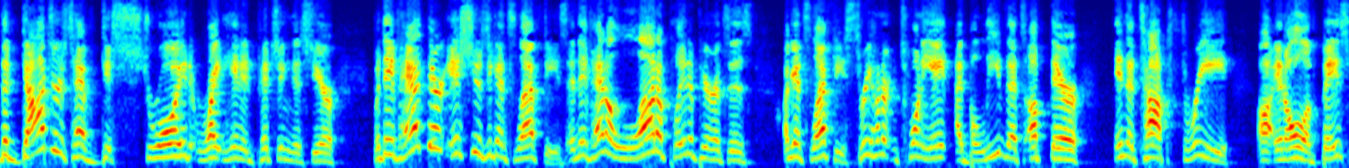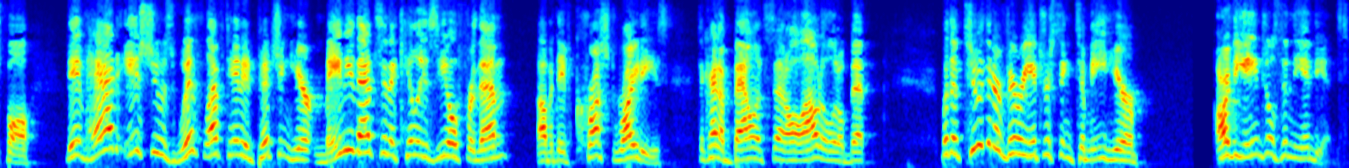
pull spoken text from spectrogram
The Dodgers have destroyed right handed pitching this year, but they've had their issues against lefties, and they've had a lot of plate appearances against lefties 328. I believe that's up there in the top three uh, in all of baseball. They've had issues with left handed pitching here. Maybe that's an Achilles heel for them, uh, but they've crushed righties to kind of balance that all out a little bit. But the two that are very interesting to me here are the Angels and the Indians.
